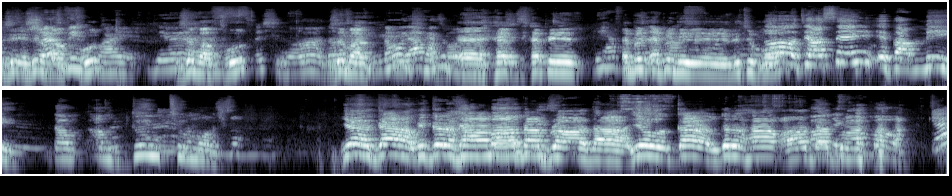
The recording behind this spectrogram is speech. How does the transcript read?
Is it, is it She's about being food? quiet. Yeah. Is it about food? No, Is it about- No one we have cares a- about Uh, help, helping, helping, helping the little boy. No, they are saying about me that I'm doing too much. Yeah, God, we're gonna Their have mom another is- brother. Yo, God, we're gonna have another Honey, come brother. on. yeah.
